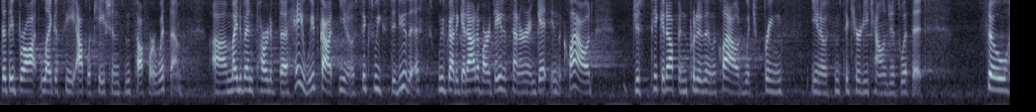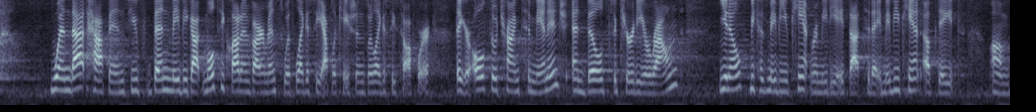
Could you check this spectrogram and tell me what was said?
that they brought legacy applications and software with them. Uh, might have been part of the, hey, we've got you know, six weeks to do this. We've got to get out of our data center and get in the cloud. Just pick it up and put it in the cloud, which brings you know, some security challenges with it. So when that happens, you've then maybe got multi-cloud environments with legacy applications or legacy software that you're also trying to manage and build security around you know, because maybe you can't remediate that today. Maybe you can't update um,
